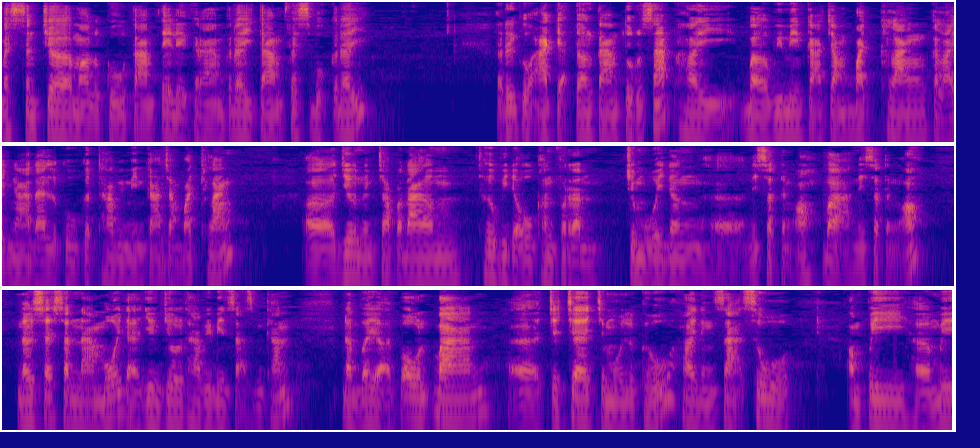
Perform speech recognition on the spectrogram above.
Messenger មកលោកគ្រូតាម Telegram ក្តីតាម Facebook ក្តី ឬក៏អាចតាក់ទងតាមទូរស័ព្ទហើយបើវាមានការចាំបាច់ខ្លាំងកន្លែងណាដែលលោកគ្រូគិតថាវាមានការចាំបាច់ខ្លាំងអឺយើងនឹងចាប់ផ្ដើមធ្វើវីដេអូ conference ជាមួយនឹងនិស្សិតទាំងអស់បាទនិស្សិតទាំងអស់នៅ session ណាមួយដែលយើងយល់ថាវាមានសារៈសំខាន់ដើម្បីឲ្យបងអូនបានជជែកជាមួយលោកគ្រូហើយនឹងសាកសួរអំពីមេ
